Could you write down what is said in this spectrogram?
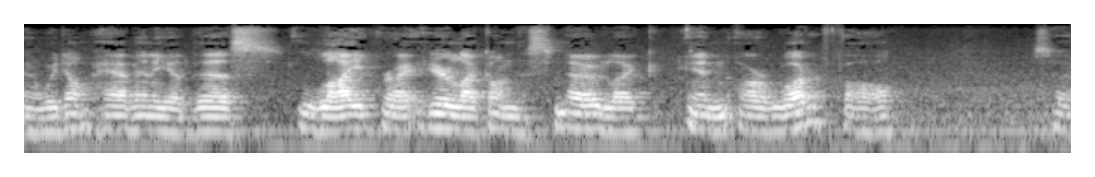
And we don't have any of this light right here like on the snow like in our waterfall. So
